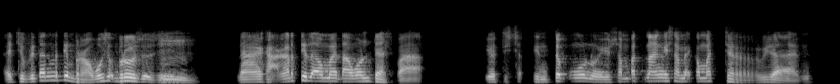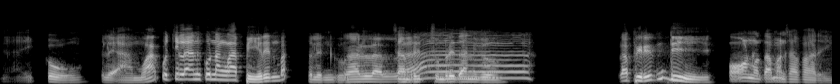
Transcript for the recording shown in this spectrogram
Eh jubritan mesti browosuk brosuk sih. Hmm. Nah, gak ngerti lah omahe tawon das, Pak. Yo ditintup ngono, yo sempet nangis sampai kemejer pisan. Nah, iku cilikanmu. Aku cilikanku nang labirin, Pak. Dolinku. Jambrit- jumbritan iku. Labirin ndi? Ono taman safari.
